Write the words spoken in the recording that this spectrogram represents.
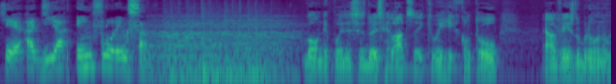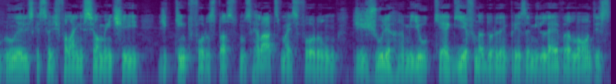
que é a guia em Florença. Bom, depois desses dois relatos aí que o Henrique contou, é a vez do Bruno. O Bruno ele esqueceu de falar inicialmente de quem que foram os próximos relatos, mas foram de Julia Ramil, que é guia fundadora da empresa Me Leva a Londres,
